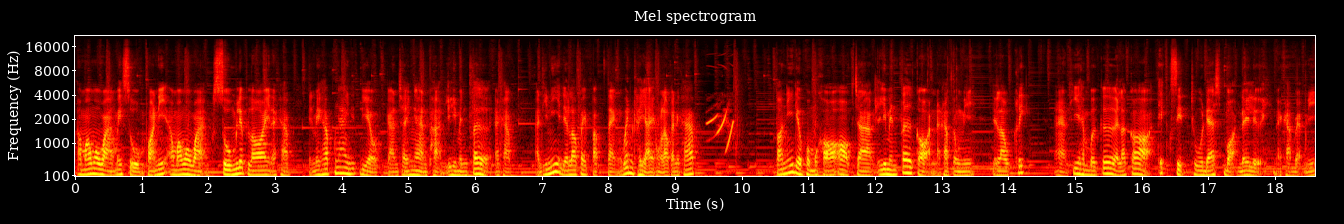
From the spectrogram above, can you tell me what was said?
เอาเมาส์มาวางไม่ซูม พอนี้เอาเมาส์มาวางซูมเรียบร้อยนะครับเห็นไหมครับง่ายนิดเดียวการใช้งานผ่าน Elementor นะครับอันที่นี้เดี๋ยวเราไปปรับแต่งแว่นขยายของเรากันครับ ตอนนี้เดี๋ยวผมขอออกจาก Elementor ก่อนนะครับตรงนี้เดี๋ยวเราคลิก ที่แฮมเบอร์เกอร์แล้วก็ exit to dashboard ได้เลยนะครับแบบนี้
